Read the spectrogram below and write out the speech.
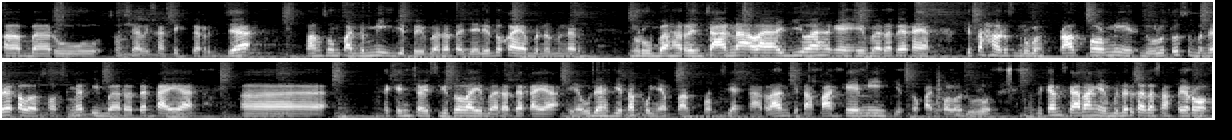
uh, baru sosialisasi kerja langsung pandemi gitu ibaratnya. Jadi tuh kayak bener-bener ngerubah rencana lagi lah kayak ibaratnya kayak kita harus merubah platform nih. Dulu tuh sebenarnya kalau sosmed ibaratnya kayak uh, second choice gitu lah ibaratnya kayak ya udah kita punya platform siaran kita pakai nih gitu kan kalau dulu. Tapi kan sekarang ya bener kata Savero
